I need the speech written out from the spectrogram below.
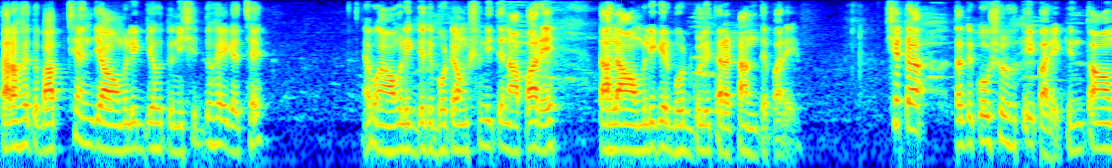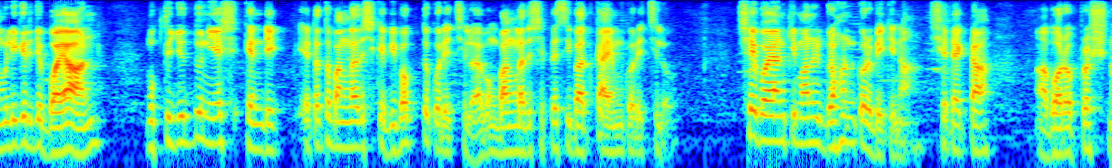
তারা হয়তো ভাবছেন যে আওয়ামী লীগ যেহেতু নিষিদ্ধ হয়ে গেছে এবং আওয়ামী লীগ যদি ভোটে অংশ নিতে না পারে, তাহলে আওয়ামী লীগের ভোটগুলি তারা টানতে পারে। সেটা তাদের কৌশল হতেই পারে, কিন্তু আওয়ামী লীগের যে বয়ান মুক্তিযুদ্ধ নিয়ে কেন্দ্রিক, এটা তো বাংলাদেশকে বিভক্ত করেছিল এবং বাংলাদেশে পেশিবাদ কায়েম করেছিল। সে বয়ান কি মানুষ গ্রহণ করবে কি না, সেটা একটা বড় প্রশ্ন।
